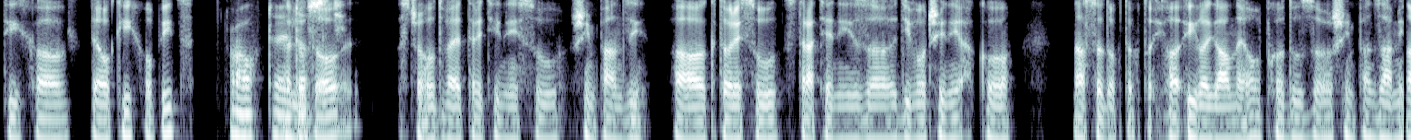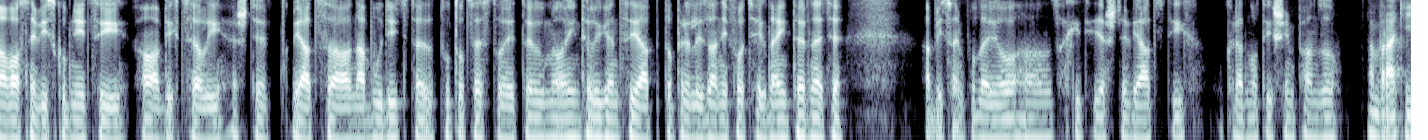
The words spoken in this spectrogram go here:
tých veľkých opic. Oh, to je ľudov, dosť. Z čoho dve tretiny sú šimpanzi, ktoré sú stratení z divočiny ako následok tohto ilegálneho obchodu so šimpanzami. No a vlastne výskumníci by chceli ešte viac nabúdiť túto cestu aj tej umelej inteligencie a to prilizanie fotiek na internete, aby sa im podarilo zachytiť ešte viac tých ukradnutých šimpanzov. A vrátiť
